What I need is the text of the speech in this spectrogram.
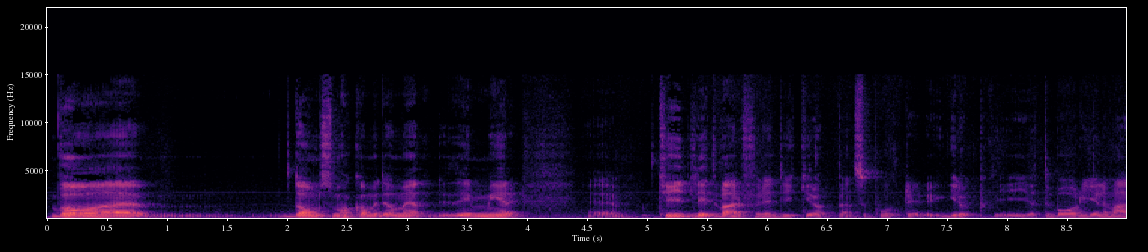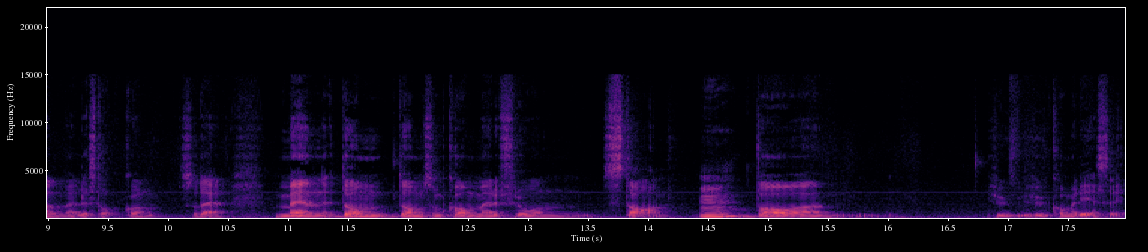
Vad... De som har kommit, är, det är mer eh, tydligt varför det dyker upp en supportergrupp i Göteborg eller Malmö eller Stockholm. Sådär. Men de, de som kommer från stan, vad... Hur, hur kommer det sig?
